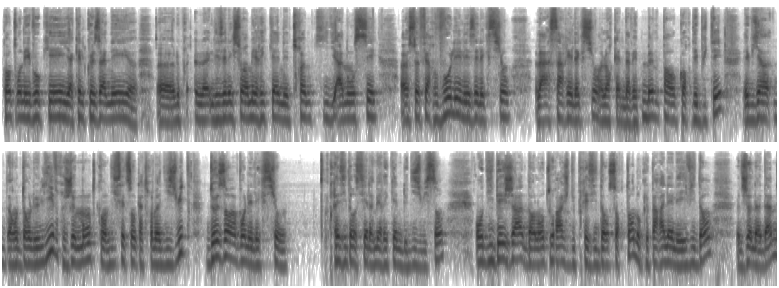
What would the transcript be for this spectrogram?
Quand on évoquait il y a quelques années euh, euh, les élections américaines et Trump qui annonçait se faire voler les élections, la, sa réélection alors qu'elle n'avait même pas encore débuté, eh bien, dans, dans le livre, je montre qu'en 1798, deux ans avant l'élection présidentielle américaine de 1800, on dit déjà dans l'entourage du président sortant, donc le parallèle est évident, John Adams,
